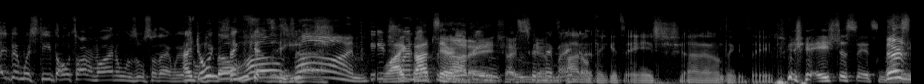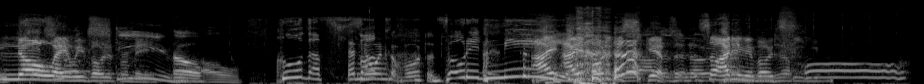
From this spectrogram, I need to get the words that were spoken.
I've been with Steve the whole time. and Ryan was also there. and We were I don't about think The it's whole H. time. H Well, I got there. Not and H, I was skimmed. in my I don't think it's H. I don't think it's H. H just say it's not There's H. no It's way we voted for me. Oh. oh. Who the Then no one voted. voted me? I, I voted to skip, there's so I didn't even vote open Steve. hole.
